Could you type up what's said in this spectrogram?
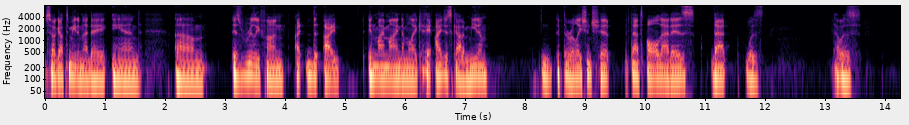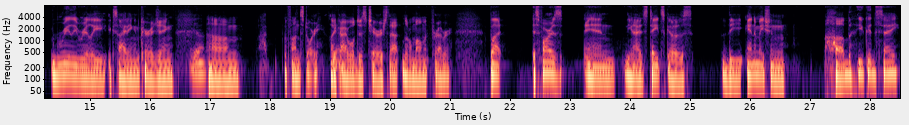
so I got to meet him that day, and um, it's really fun. I, th- I, in my mind, I'm like, hey, I just got to meet him. If the relationship, if that's all that is, that was, that was really, really exciting, encouraging, Yeah. um, a fun story. Like Yeah. I will just cherish that little moment forever. But as far as in the United States goes, the animation hub, you could say,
